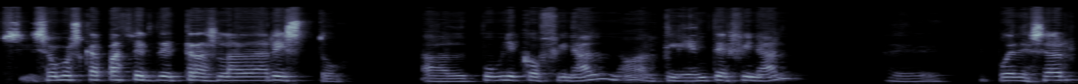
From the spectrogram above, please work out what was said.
si somos capaces de trasladar esto al público final, ¿no? al cliente final, eh, puede ser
